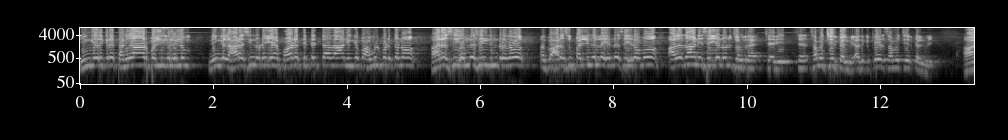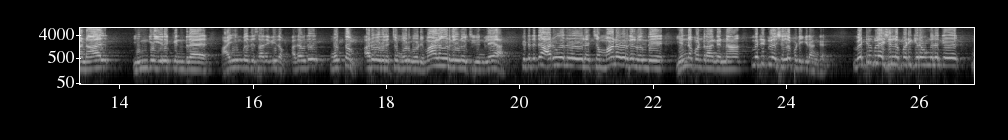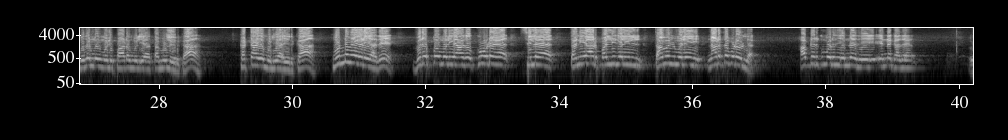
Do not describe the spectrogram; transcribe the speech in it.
இங்க இருக்கிற தனியார் பள்ளிகளிலும் நீங்கள் அரசினுடைய பாடத்திட்டத்தை தான் நீங்க அமுல்படுத்தணும். அரசு என்ன செய்கின்றதோ அரசு பள்ளிகளில் என்ன செய்யறோமோ அதை தான் நீ செய்யணும்னு சொல்ற. சரி ச- சமச்சீர் கல்வி அதுக்கு பேர் சமச்சீர் கல்வி. ஆனால் இங்கே இருக்கின்ற ஐம்பது சதவீதம் அதாவது மொத்தம் அறுபது லட்சம் ஒரு கோடி மாணவர்கள்னு வச்சுக்கோங்களேன். கிட்டத்தட்ட அறுபது லட்சம் மாணவர்கள் வந்து என்ன பண்றாங்கன்னா மெட்ரிகுலேஷன்ல படிக்கிறாங்க. மெட்ரிகுலேஷன்ல படிக்கிறவங்களுக்கு முதன்மை மொழி பாடமொழியா தமிழ் இருக்கா? கட்டாய மொழியா இருக்கா? ஒண்ணுமே கிடையாது. விருப்ப மொழியாக கூட சில தனியார் பள்ளிகளில் தமிழ் மொழி நடத்தப்படவில்லை. அப்படி இருக்கும் பொழுது என்னது? என்ன கதை?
